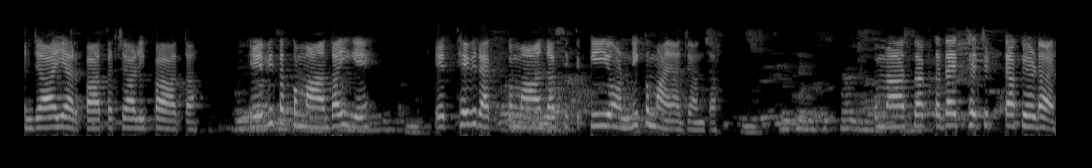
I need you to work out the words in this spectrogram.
50000 ਪਾਤਾ 40 ਪਾਤਾ। ਇਹ ਵੀ ਤਾਂ ਕਮਾਉਂਦਾ ਹੀ ਏ। ਇੱਥੇ ਵੀ ਰੱਖ ਕਮਾਉਂਦਾ ਸੀ ਤੇ ਕੀ ਹੁਣ ਨਹੀਂ ਕਮਾਇਆ ਜਾਂਦਾ। ਕਮਾ ਸਕਦਾ, ਇੱਥੇ ਚਿੱਟਾ ਕਿਹੜਾ ਹੈ?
